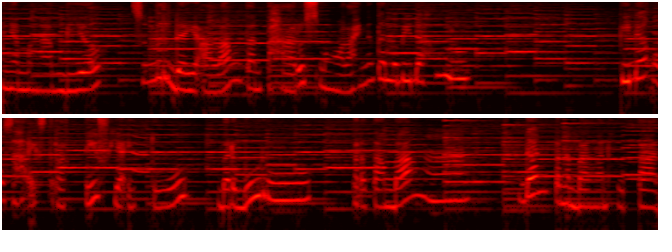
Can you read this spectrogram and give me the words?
hanya mengambil sumber daya alam tanpa harus mengolahnya terlebih dahulu. Bidang usaha ekstraktif yaitu berburu, pertambangan, dan penebangan hutan.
